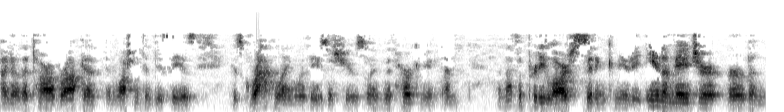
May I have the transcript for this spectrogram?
I know that Tara Brach in Washington D.C. is is grappling with these issues with, with her community, and and that's a pretty large sitting community in a major urban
